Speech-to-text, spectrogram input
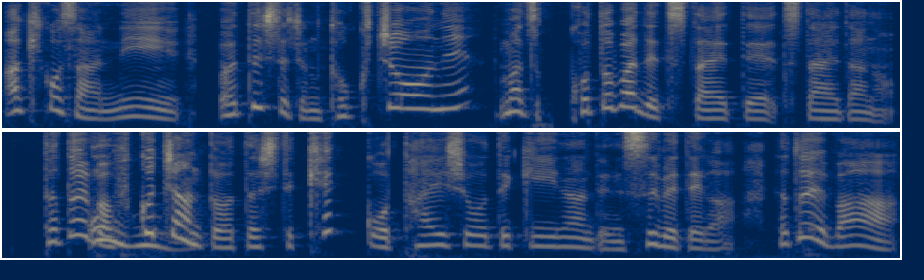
あきこさんに私たちの特徴をねまず言葉で伝えて伝えたの例えば福ちゃんと私って結構対照的なんでね全てが。例えば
